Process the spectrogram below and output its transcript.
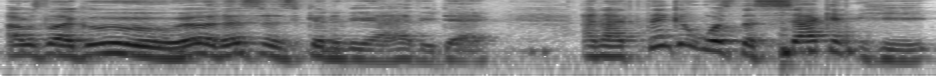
I was like, ooh, oh, this is to be a heavy day. And I think it was the second heat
